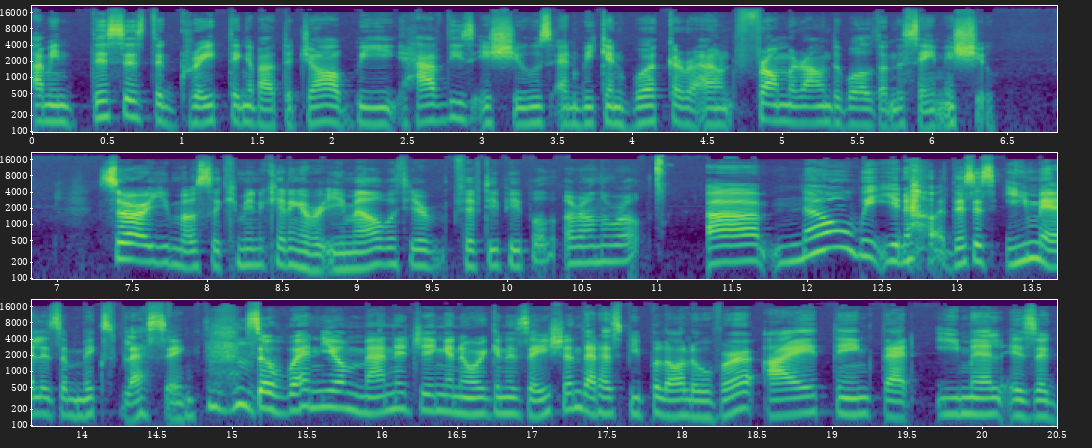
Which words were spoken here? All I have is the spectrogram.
I mean, this is the great thing about the job. We have these issues, and we can work around from around the world on the same issue. So, are you mostly communicating over email with your 50 people around the world? Um, no, we, you know, this is email is a mixed blessing. so when you're managing an organization that has people all over, I think that email is a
